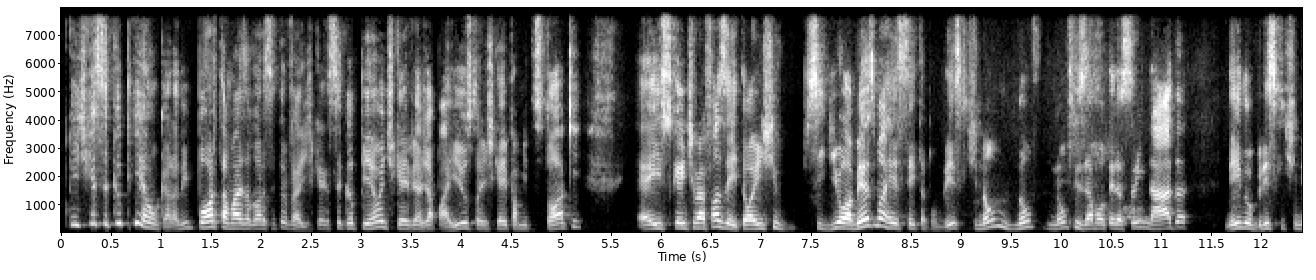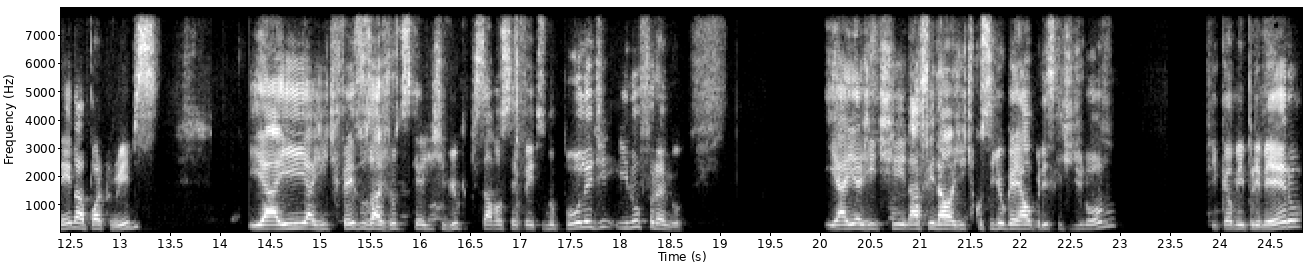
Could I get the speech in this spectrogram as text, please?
porque a gente quer ser campeão, cara. Não importa mais agora ser troféu. A gente quer ser campeão, a gente quer viajar para Houston, a gente quer ir para Midstock. É isso que a gente vai fazer. Então a gente seguiu a mesma receita para o brisket, não, não, não fizemos alteração em nada, nem no brisket, nem na pork ribs. E aí a gente fez os ajustes que a gente viu que precisavam ser feitos no pulled e no frango. E aí a gente, na final, a gente conseguiu ganhar o brisket de novo. Ficamos em primeiro.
